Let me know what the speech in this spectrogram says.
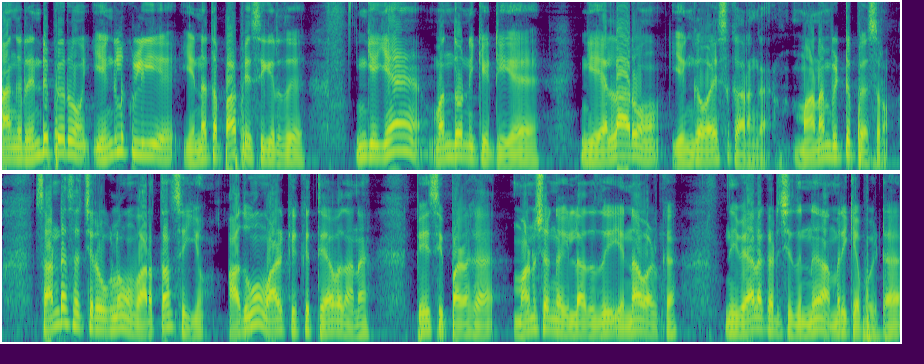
நாங்கள் ரெண்டு பேரும் எங்களுக்குள்ளேயே என்னத்தப்பா பேசிக்கிறது? இங்கே ஏன் வந்தோன்னு கேட்டியே? இங்கே எல்லாரும் எங்கள் வயசுக்காரங்க? மனம் விட்டு பேசுகிறோம் சண்டை சச்சரவுகளும் வரத்தான் செய்யும். அதுவும் வாழ்க்கைக்கு தேவை தானே பேசி பழக மனுஷங்க இல்லாதது என்ன வாழ்க்கை? நீ வேலை கிடச்சிதுன்னு அமெரிக்கா போயிட்ட.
